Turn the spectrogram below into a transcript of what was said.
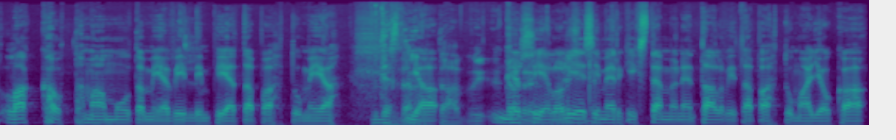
lakkauttamaan muutamia villimpiä tapahtumia. Mitä se ja, no siellä oli esimerkiksi tämmöinen talvitapahtuma, joka,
